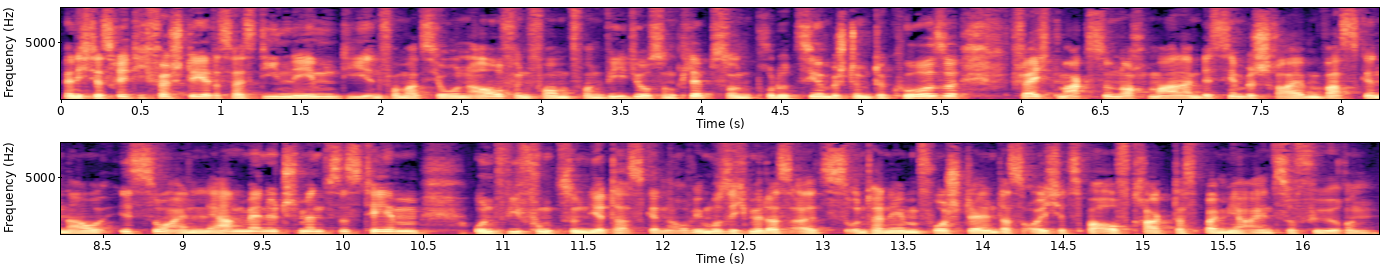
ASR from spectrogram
wenn ich das richtig verstehe. Das heißt, die nehmen die Informationen auf in Form von Videos und Clips und produzieren bestimmte Kurse. Vielleicht magst du noch mal ein bisschen beschreiben, was genau ist so ein Lernmanagementsystem und wie funktioniert das genau? Wie muss ich mir das als Unternehmen vorstellen, das euch jetzt beauftragt beauftragt, das bei mir einzuführen.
